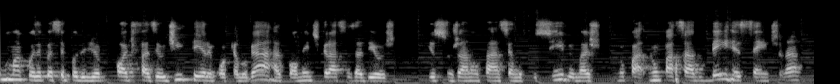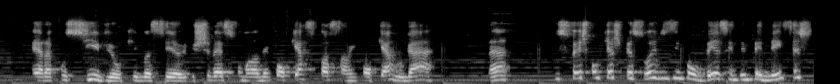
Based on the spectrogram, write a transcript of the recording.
uma coisa que você poderia, pode fazer o dia inteiro em qualquer lugar. Atualmente, graças a Deus, isso já não está sendo possível, mas no, no, passado bem recente, né, era possível que você estivesse fumando em qualquer situação, em qualquer lugar. Né? Isso fez com que as pessoas desenvolvessem dependências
